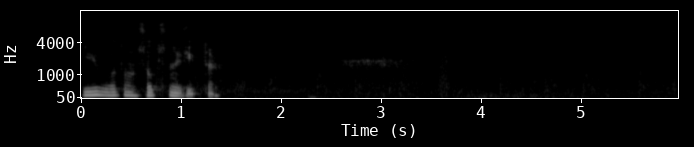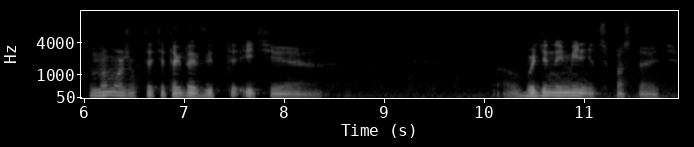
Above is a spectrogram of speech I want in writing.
И вот он, собственно, Виктор. Мы можем, кстати, тогда вид эти э, водяные мельницы поставить,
